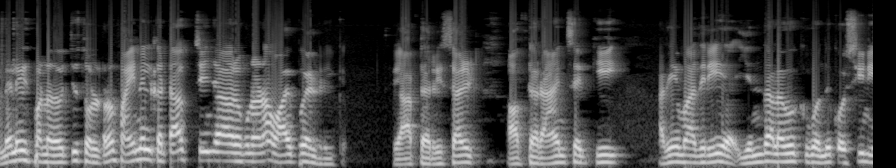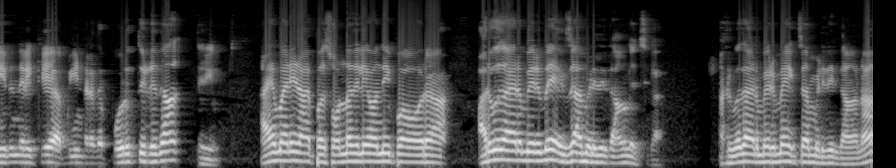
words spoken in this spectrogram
அனலைஸ் பண்ணதை வச்சு சொல்கிறோம் ஃபைனல் கட் ஆஃப் சேஞ்ச் ஆகிறதுக்குண்டான வாய்ப்புகள் இருக்குது after result after answer key அதே மாதிரி எந்த அளவுக்கு வந்து கொஸ்டின் இருந்திருக்கு அப்படின்றத பொறுத்துட்டு தான் தெரியும். அதே மாதிரி நான் இப்போ சொன்னதுலேயே வந்து இப்போ ஒரு அறுபதாயிரம் பேருமே எக்ஸாம் எழுதியிருக்காங்கன்னு வச்சுக்க. அறுபதாயிரம் பேருமே எக்ஸாம் எழுதியிருக்காங்கன்னா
